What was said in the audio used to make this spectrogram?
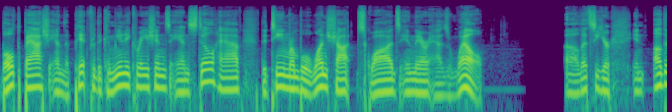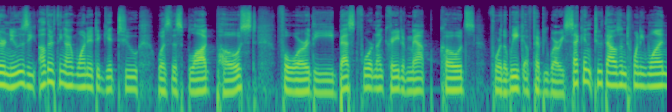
bolt bash, and the pit for the community creations, and still have the Team Rumble one shot squads in there as well. Uh, let's see here. In other news, the other thing I wanted to get to was this blog post for the best Fortnite creative map codes for the week of February 2nd, 2021.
